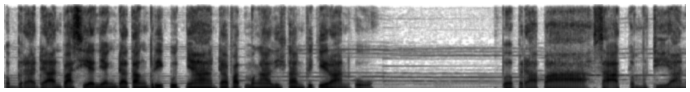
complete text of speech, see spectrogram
keberadaan pasien yang datang berikutnya dapat mengalihkan pikiranku. Beberapa saat kemudian,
